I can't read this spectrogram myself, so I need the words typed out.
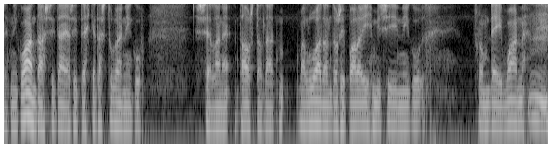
että niinku antaa sitä ja sitten ehkä tässä tulee niinku sellainen taustalta, että mä luotan tosi paljon ihmisiin niin kuin from day one, mm.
